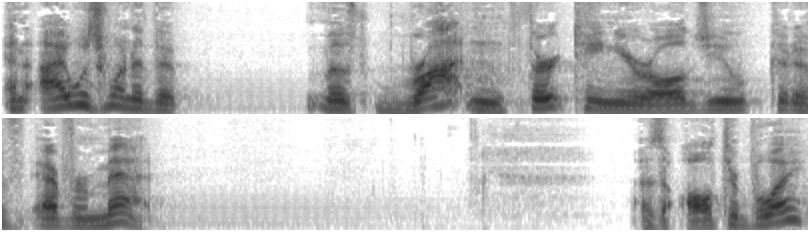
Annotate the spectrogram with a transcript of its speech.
And I was one of the most rotten 13 year olds you could have ever met. As an altar boy.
